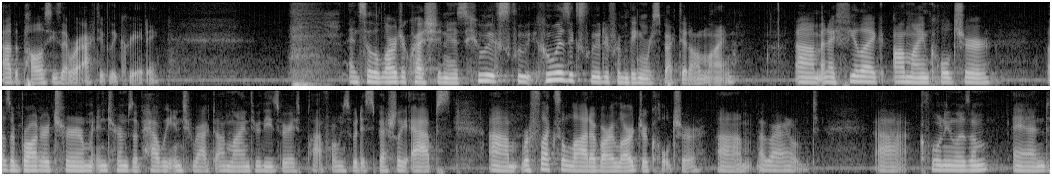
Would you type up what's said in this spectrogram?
uh, the policies that we're actively creating. And so the larger question is who, exclu- who is excluded from being respected online? Um, and I feel like online culture, as a broader term in terms of how we interact online through these various platforms, but especially apps, um, reflects a lot of our larger culture um, around uh, colonialism and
